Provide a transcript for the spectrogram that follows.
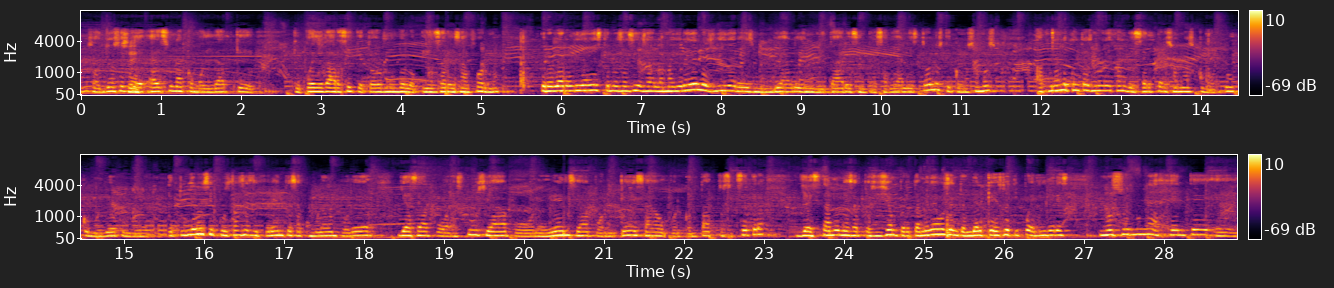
¿no? O sea, yo sé Sí. que es una comodidad que, que puede darse y que todo el mundo lo piensa de esa forma, pero la realidad es que no es así, o sea, la mayoría de los líderes mundiales, militares, empresariales, todos los que conocemos, a final de cuentas no dejan de ser personas como tú, como yo, como que tuvieron circunstancias diferentes, acumularon poder, ya sea por astucia, por herencia, por riqueza o por contactos, etcétera, ya están en esa posición, pero también debemos de entender que ese tipo de líderes no son una gente eh,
